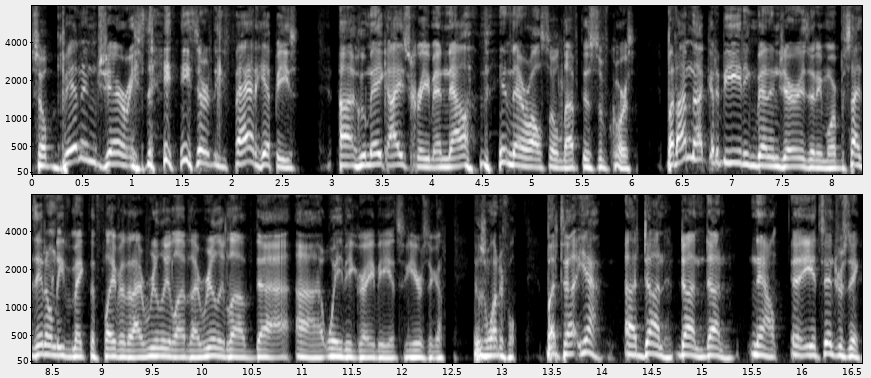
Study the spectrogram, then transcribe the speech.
so Ben and Jerry's, they, these are the fat hippies uh, who make ice cream, and now and they're also leftists, of course. But I'm not going to be eating Ben and Jerry's anymore. Besides, they don't even make the flavor that I really loved. I really loved uh, uh, wavy gravy. It's years ago. It was wonderful. But uh, yeah, uh, done, done, done. Now it's interesting.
